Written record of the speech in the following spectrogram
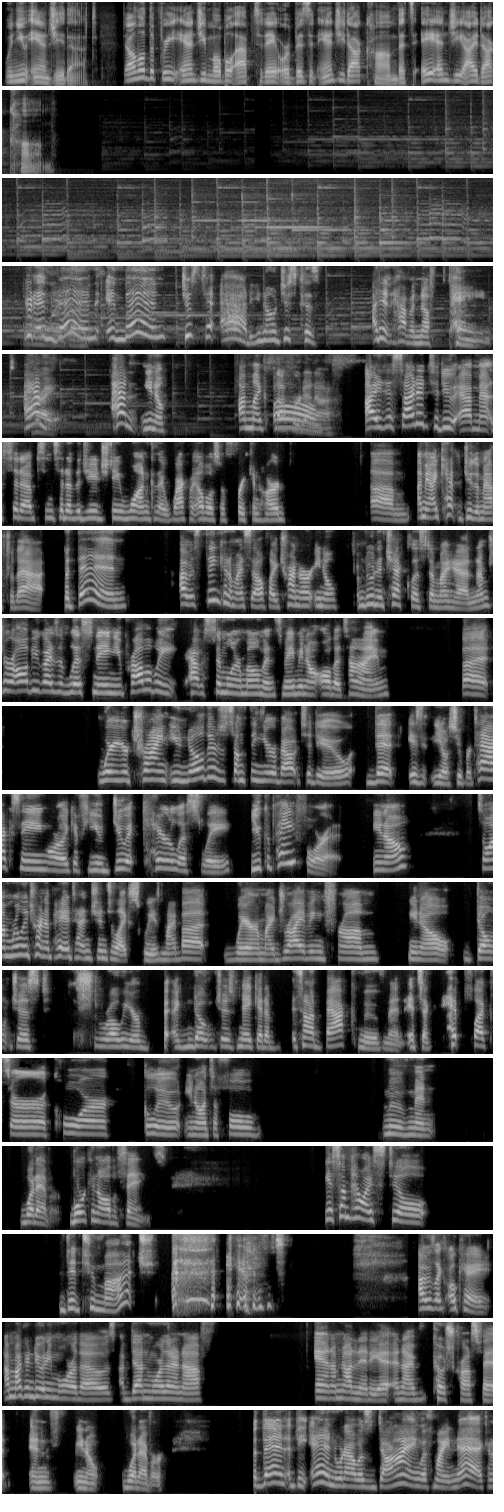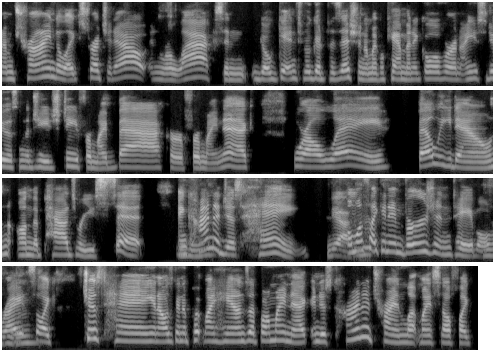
when you Angie that. Download the free Angie mobile app today or visit Angie.com. That's A-N-G-I dot com. Dude, and oh my then, and then just to add, you know, just because I didn't have enough pain. I hadn't, Right. hadn't, you know, I'm like, Suffered oh, enough. I decided to do ab mat sit ups instead of the GHD one because I whacked my elbow so freaking hard. Um, I mean, I kept do them after that, but then I was thinking to myself, like trying to, you know, I'm doing a checklist in my head, and I'm sure all of you guys have listening. You probably have similar moments, maybe not all the time, but where you're trying, you know, there's something you're about to do that is, you know, super taxing, or like if you do it carelessly, you could pay for it, you know. So I'm really trying to pay attention to like squeeze my butt. Where am I driving from? you know don't just throw your don't just make it a it's not a back movement. It's a hip flexor a core glute you know it's a full movement whatever working all the things. Yet somehow i still did too much. And i was like okay i'm not going to do any more of those. I've done more than enough. And i'm not an idiot. And i've coached crossfit and you know whatever but then at the end, when I was dying with my neck and I'm trying to like stretch it out and relax and go get into a good position, I'm like, okay, I'm going to go over. And I used to do this in the GHD for my back or for my neck, where I'll lay belly down on the pads where you sit and Mhm. kind of just hang, Yeah. almost like an inversion table, right? Mhm. So, like, just hang. And I was going to put my hands up on my neck and just kind of try and let myself like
